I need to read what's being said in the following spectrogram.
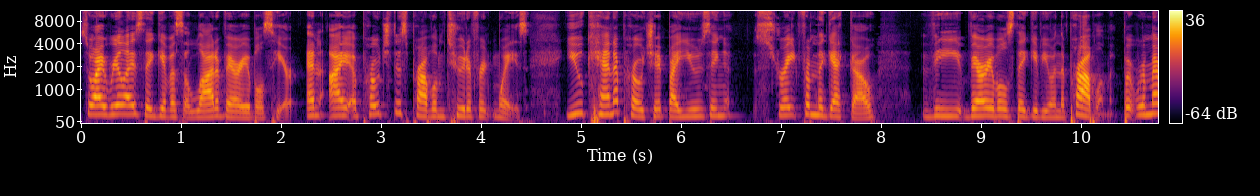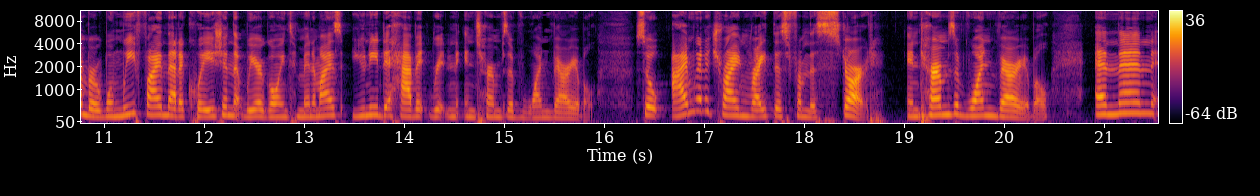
so I realize they give us a lot of variables here, and I approach this problem two different ways. You can approach it by using straight from the get-go the variables they give you in the problem. But remember, when we find that equation that we are going to minimize, you need to have it written in terms of one variable. So I'm going to try and write this from the start in terms of one variable, and then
